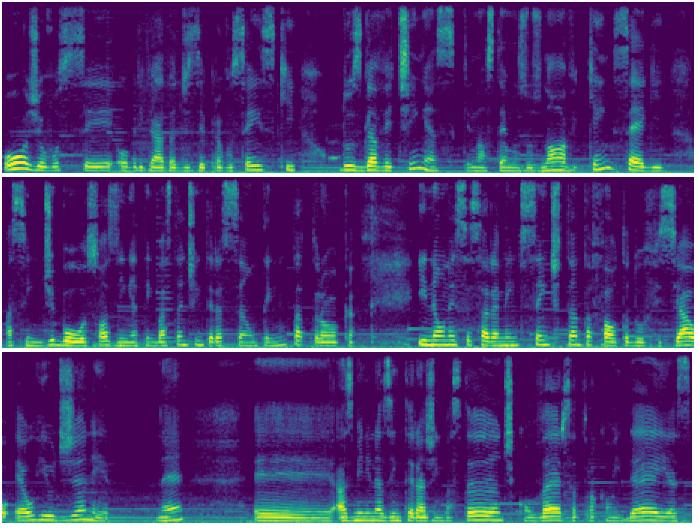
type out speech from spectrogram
Hoje eu vou ser obrigada a dizer para vocês que dos gavetinhas, que nós temos os nove, quem segue assim de boa, sozinha, tem bastante interação, tem muita troca e não necessariamente sente tanta falta do oficial é o Rio de Janeiro, né? É, as meninas interagem bastante, conversam, trocam ideias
